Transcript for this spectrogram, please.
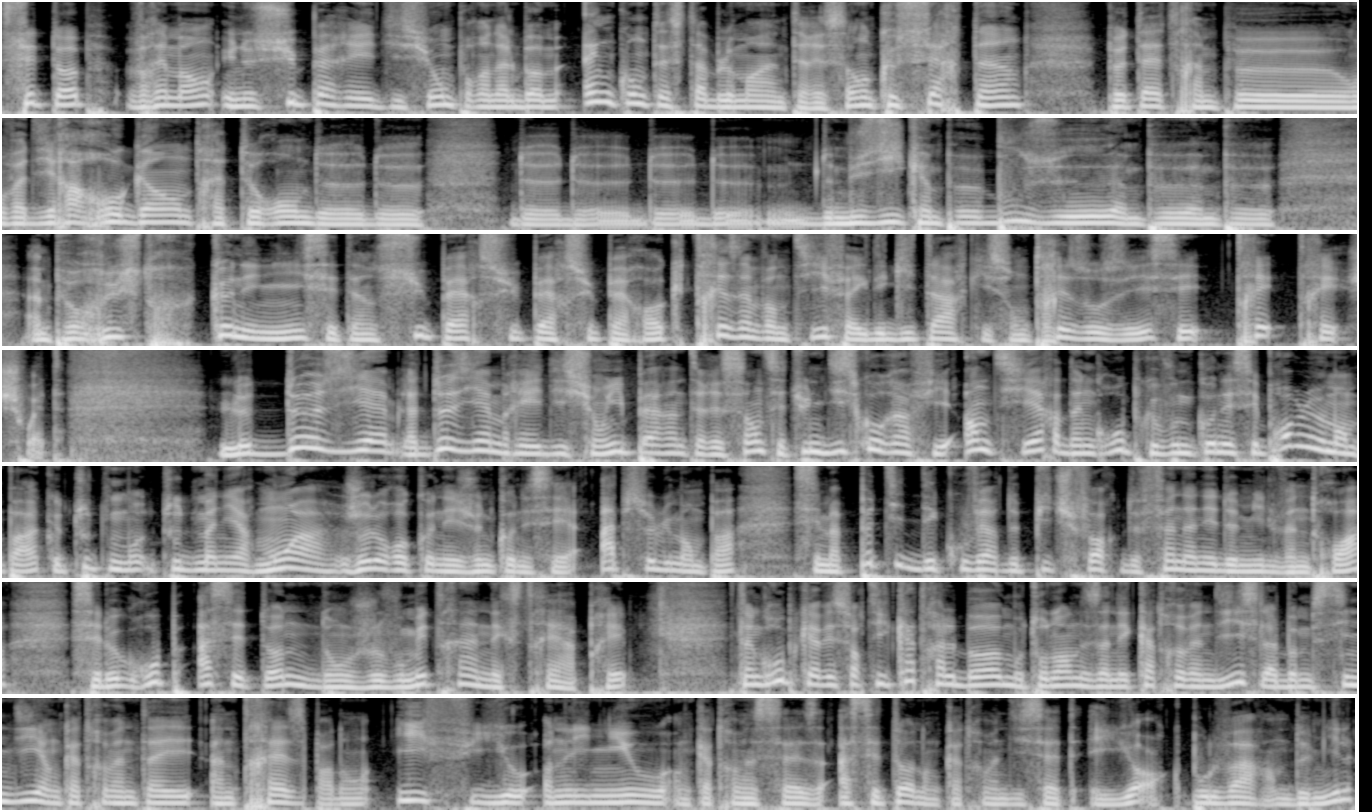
C'est top, vraiment une super réédition pour un album incontestablement intéressant que certains, peut-être un peu, on va dire, arrogants, traiteront de, de, de, de, musique un peu bouseux, un peu, un peu, un peu rustre. Que nenni, c'est un super, super, super rock, très inventif, avec des guitares qui sont très osées, c'est très, très chouette. La deuxième réédition hyper intéressante, c'est une discographie entière d'un groupe que vous ne connaissez probablement pas, que toute, toute manière, moi, je le reconnais, je ne connaissais absolument pas. C'est ma petite découverte de Pitchfork de fin d'année 2023. C'est le groupe Acetone, dont je vous mettrai un extrait après. C'est un groupe qui avait sorti quatre albums au tournant des années 90, l'album Cindy en 93, pardon, If You Only Knew en 96, Acetone en 97 et York Boulevard en 2000,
